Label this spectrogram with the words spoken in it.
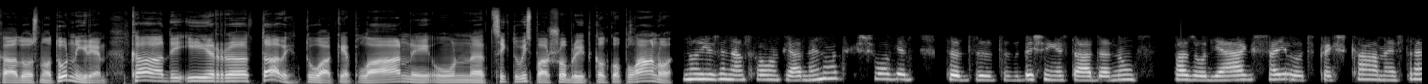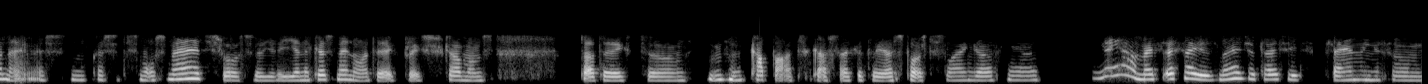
kādos no turnīriem. Kādi ir tavi tuvākie plāni un cik tu vispār šobrīd kaut ko plāno? Nu, jūs zināms, ka olimpiāda nenotiks šogad, tad, tad bišķiņ ir tāda, nu, pazūd jēgas sajūta, priekš kā mēs trenējamies, nu, kas ir tas mūsu mērķis šos, ja nekas nenotiek, priekš kā mums, tā teikt, uh, kapāt, kā saka tajā sporta slēngā. Jā. Nu, jā, mēs, es eju uz mežu taisīt treniņus un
